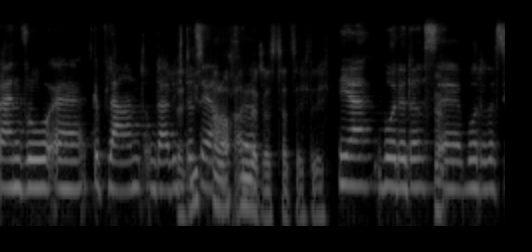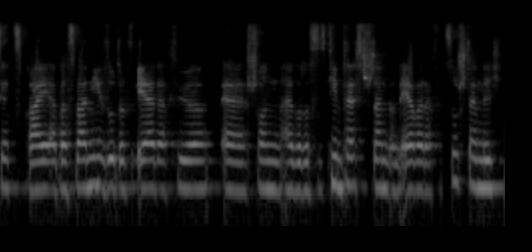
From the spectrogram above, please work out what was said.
rein so äh, geplant und dadurch, da dass er auch anderes tatsächlich. Ja, wurde das, ja. Äh, wurde das jetzt frei. Aber es war nie so, dass er dafür äh, schon, also dass das Team feststand und er war dafür zuständig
